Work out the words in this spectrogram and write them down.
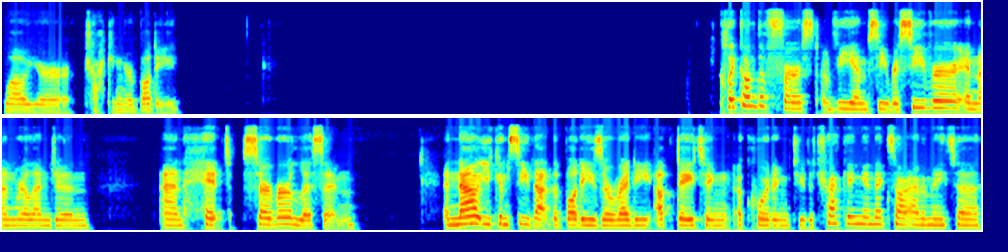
while you're tracking your body. Click on the first VMC receiver in Unreal Engine and hit Server Listen. And now you can see that the body is already updating according to the tracking in XR Animator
